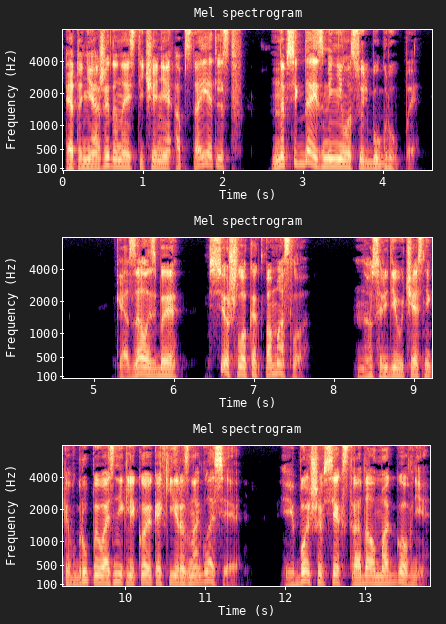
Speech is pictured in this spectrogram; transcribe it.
Это неожиданное стечение обстоятельств навсегда изменило судьбу группы. Казалось бы, все шло как по маслу. Но среди участников группы возникли кое-какие разногласия, и больше всех страдал МакГовни.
